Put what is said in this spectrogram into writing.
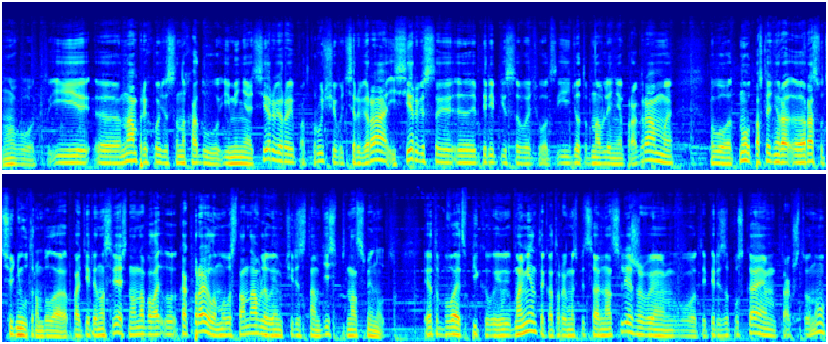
Ну Вот. И э, нам приходится на ходу и менять серверы, и подкручивать сервера, и сервисы э, переписывать. Вот. И идет обновление программы. Вот. Ну, вот последний ра- раз, вот сегодня утром была потеряна связь, но она была, э, как правило, мы восстанавливаем через там 10-15 минут. Это бывает в пиковые моменты, которые мы специально отслеживаем вот, и перезапускаем. Так что, ну,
